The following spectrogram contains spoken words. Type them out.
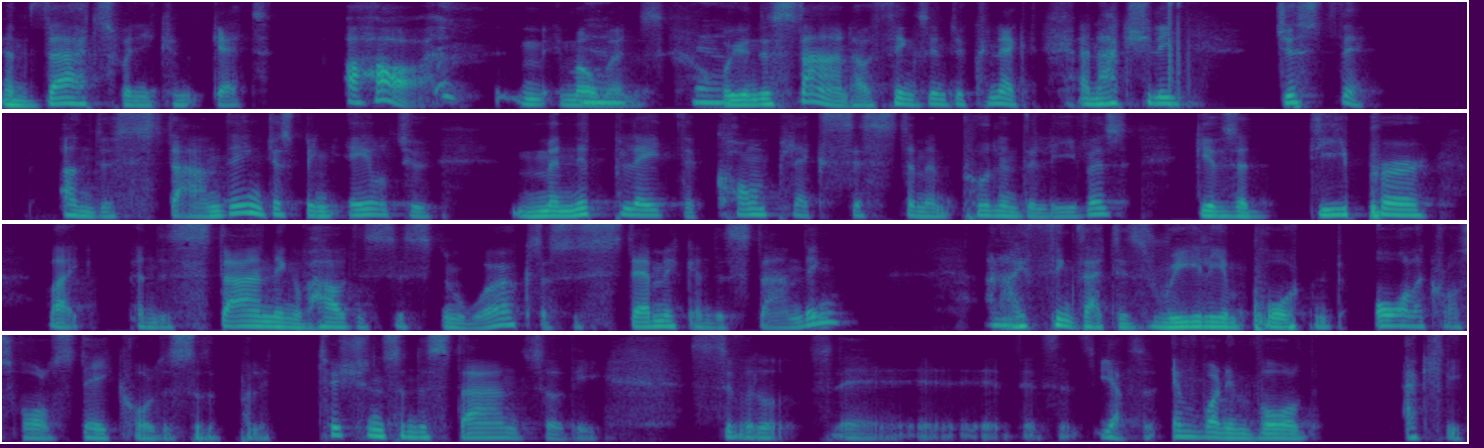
And that's when you can get aha moments yeah, yeah. where you understand how things interconnect. And actually, just the understanding, just being able to manipulate the complex system and pull in the levers gives a deeper like understanding of how the system works, a systemic understanding. And I think that is really important all across all stakeholders. So the politicians understand, so the civil, uh, yeah, so everyone involved actually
